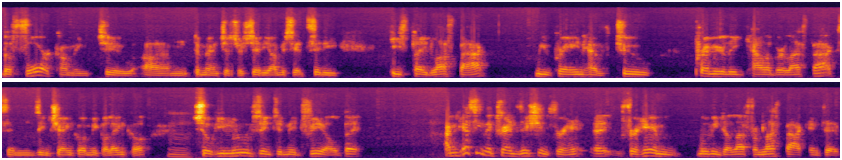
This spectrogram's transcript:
before coming to um, to Manchester City. Obviously, at City, he's played left back. Ukraine have two Premier League caliber left backs in Zinchenko and Mykolenko. Mm. So he moves into midfield. But I'm guessing the transition for him, uh, for him moving to left from left back into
